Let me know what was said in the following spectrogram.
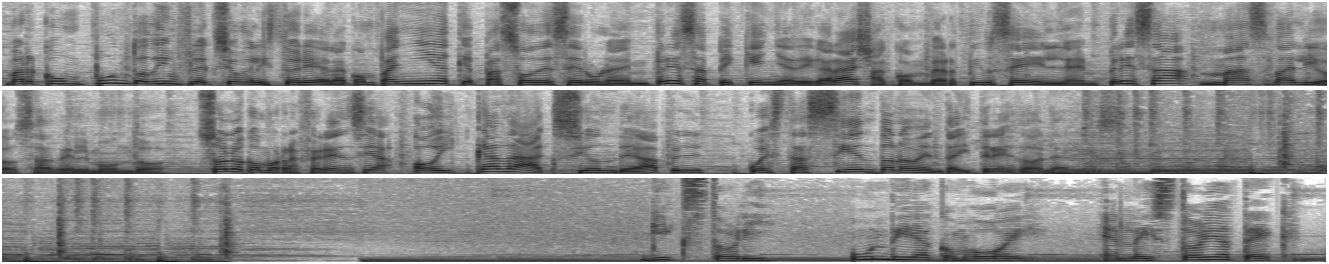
marcó un punto de inflexión en la historia de la compañía que pasó de ser una empresa pequeña de garage a convertirse en la empresa más valiosa del mundo. Solo como referencia, hoy cada acción de Apple cuesta 193 dólares. Geek Story. Un día como hoy, en la historia tech.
